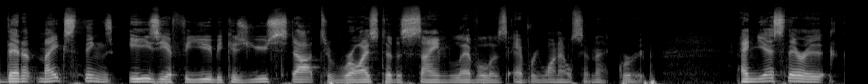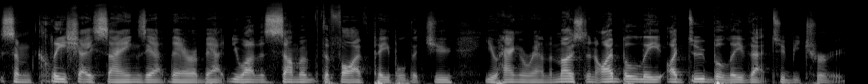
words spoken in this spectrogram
then it makes things easier for you because you start to rise to the same level as everyone else in that group. And yes, there are some cliche sayings out there about you are the sum of the five people that you you hang around the most, and I believe I do believe that to be true.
